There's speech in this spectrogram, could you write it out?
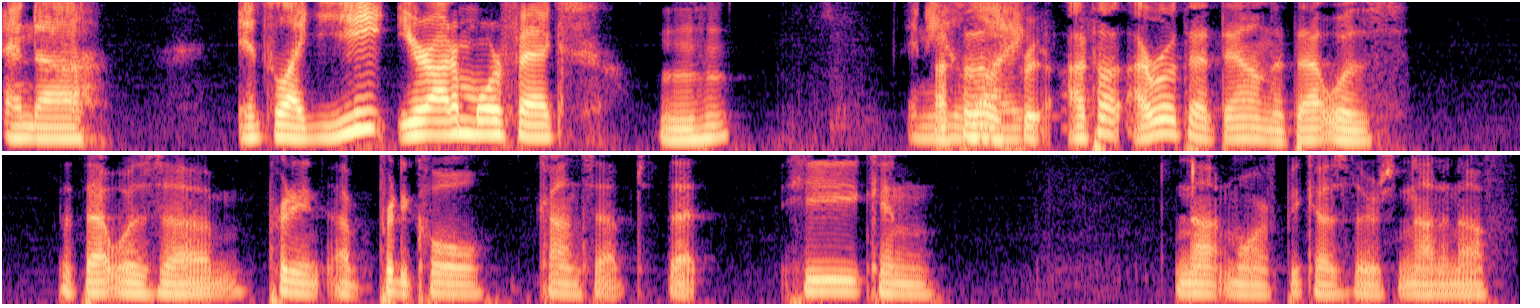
and uh, it's like yeet, you're out of Morphex, Mm-hmm. and I he's thought like, pretty, I thought I wrote that down that that was that that was um, pretty a pretty cool concept that he can not morph because there's not enough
